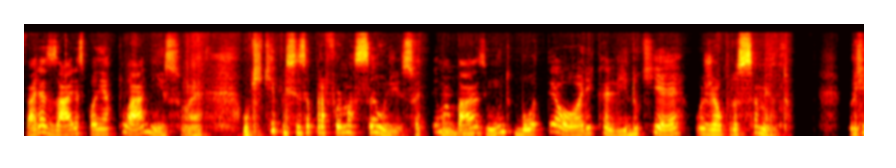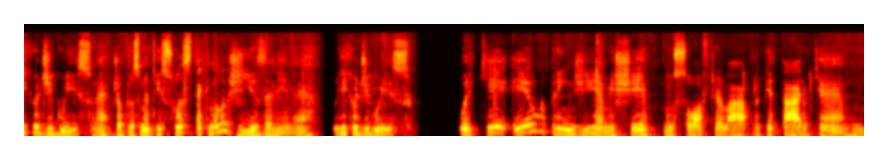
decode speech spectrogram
várias áreas podem atuar nisso, né? O que, que precisa para a formação disso? É ter uma uhum. base muito boa teórica ali do que é o geoprocessamento. Por que, que eu digo isso, né? Geoprocessamento e suas tecnologias ali, né? Por que, que eu digo isso? Porque eu aprendi a mexer num software lá, proprietário, que é um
